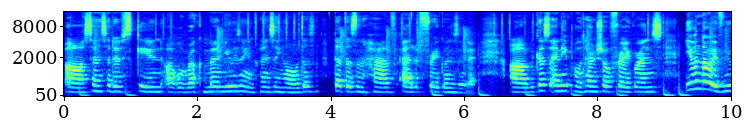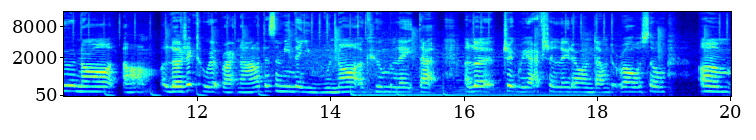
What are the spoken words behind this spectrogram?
uh, sensitive skin I will recommend using a cleansing oil. That doesn't have added fragrance in it. Uh, because any potential fragrance even though if you're not um, allergic to it right now doesn't mean that you will not accumulate that allergic reaction later on down the road. So um,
